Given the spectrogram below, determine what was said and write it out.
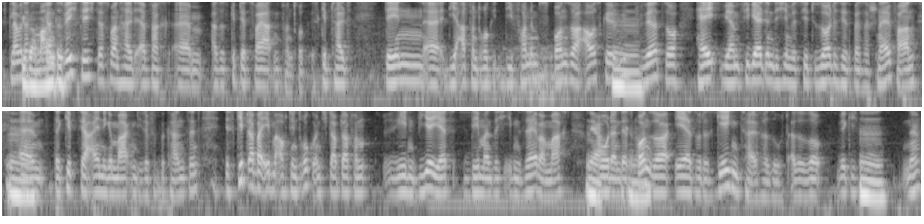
ich glaube, das ist ganz wichtig, dass man halt einfach, ähm, also es gibt ja zwei Arten von Druck. Es gibt halt den, äh, die Art von Druck, die von einem Sponsor ausgeübt mhm. wird, so, hey, wir haben viel Geld in dich investiert, du solltest jetzt besser schnell fahren. Mhm. Ähm, da gibt es ja einige Marken, die dafür bekannt sind. Es gibt aber eben auch den Druck, und ich glaube, davon reden wir jetzt, den man sich eben selber macht, ja, wo dann der genau. Sponsor eher so das Gegenteil versucht. Also so wirklich, mhm. ne,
